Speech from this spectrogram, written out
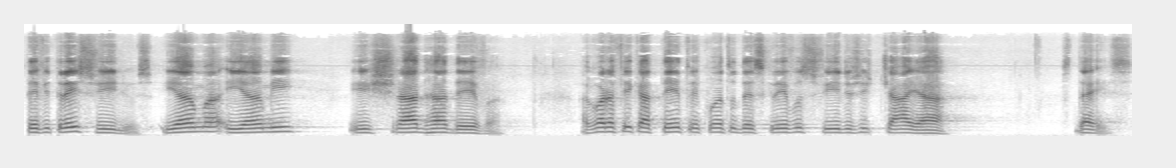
teve três filhos, Yama, Yami e Shraddhadeva. Agora fique atento enquanto descrevo os filhos de Chaya. 10.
